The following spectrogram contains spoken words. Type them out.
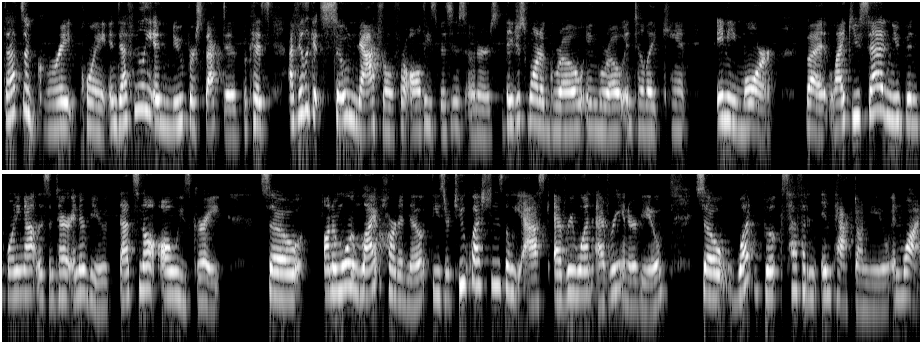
that's a great point and definitely a new perspective because I feel like it's so natural for all these business owners. They just want to grow and grow until they can't anymore. But like you said, and you've been pointing out this entire interview, that's not always great. So, on a more lighthearted note, these are two questions that we ask everyone every interview. So, what books have had an impact on you and why?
